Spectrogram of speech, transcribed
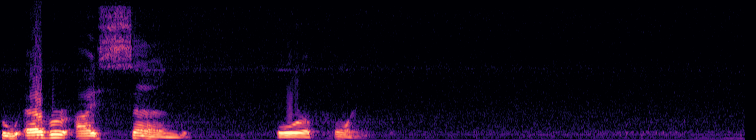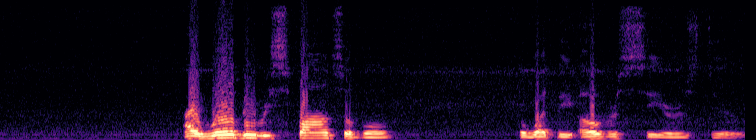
whoever I send or appoint. I will be responsible for what the overseers do.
